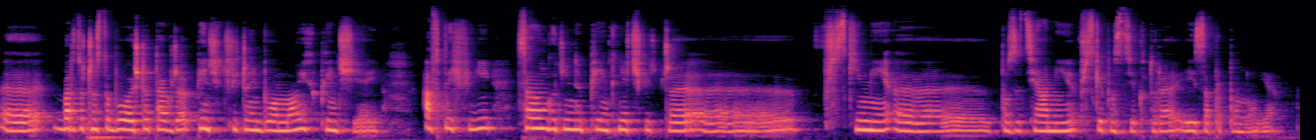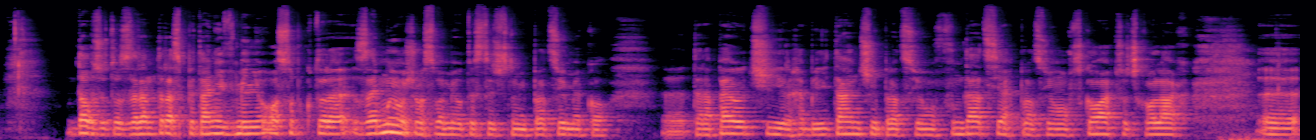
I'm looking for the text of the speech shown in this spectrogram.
E, Bardzo często było jeszcze tak, że 5 ćwiczeń było moich, 5 jej. A w tej chwili całą godzinę pięknie ćwiczy e, wszystkimi e, pozycjami, wszystkie pozycje, które jej zaproponuję. Dobrze, to zadam teraz pytanie w imieniu osób, które zajmują się osobami autystycznymi, pracują jako e, terapeuci, rehabilitanci, pracują w fundacjach, pracują w szkołach, przedszkolach. E,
